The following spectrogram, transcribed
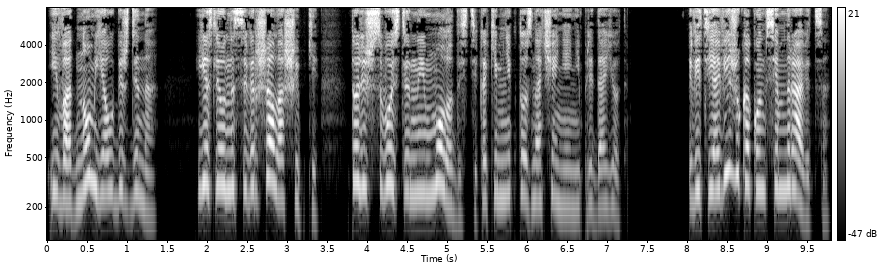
И в одном я убеждена. Если он и совершал ошибки — то лишь свойственные молодости, каким никто значения не придает. Ведь я вижу, как он всем нравится,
